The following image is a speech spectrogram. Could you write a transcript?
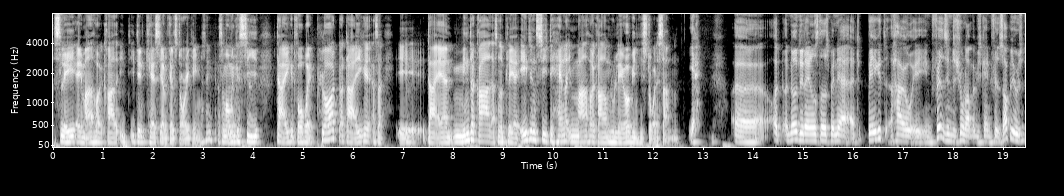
Slay er i meget høj grad i, i den kasse, jeg vil kalde story games. Ikke? Altså hvor man kan sige, der er ikke et forberedt plot, og der er ikke, altså, øh, der er mindre grad af sådan noget player agency. Det handler i meget høj grad om, nu laver vi en historie sammen. Ja, Øh, og, og noget af det, der er andet sted spændende, er, at begge har jo en fælles intention om, at vi skal have en fælles oplevelse,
